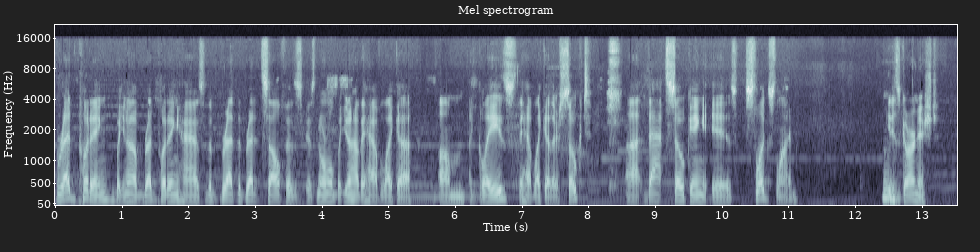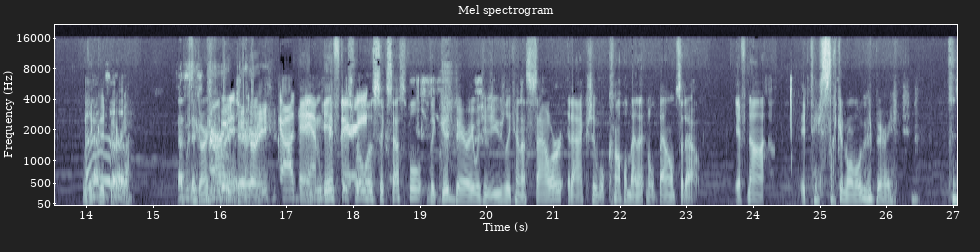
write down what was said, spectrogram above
bread pudding, but you know bread pudding has the bread. The bread itself is is normal, but you know how they have like a um a glaze. They have like a they're soaked. Uh, that soaking is slug slime. Hmm. It is garnished with a good berry. That's With six- garnish with good berry. Goddamn. And if this berry. roll is successful, the good berry, which is usually kind of sour, it actually will complement it and it'll balance it out. If not, it tastes like a normal good berry.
